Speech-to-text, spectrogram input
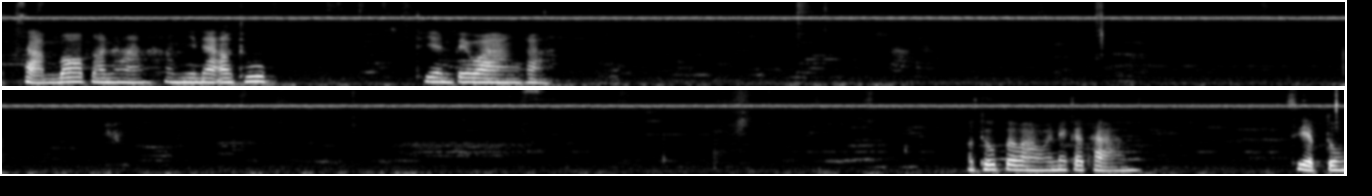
บสามรอบแล้วนะคะมีนาเอาทูบเทียนไปวางค่ะ เอาทุบไปวางไว้ในกระถาง เสียบตรง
